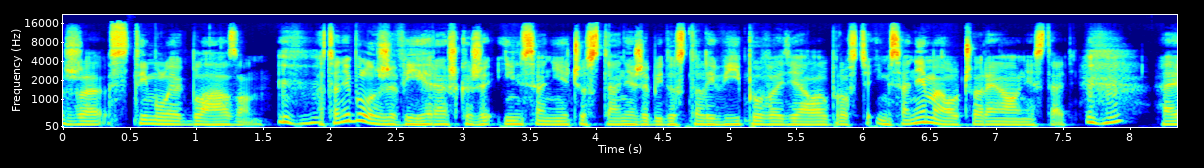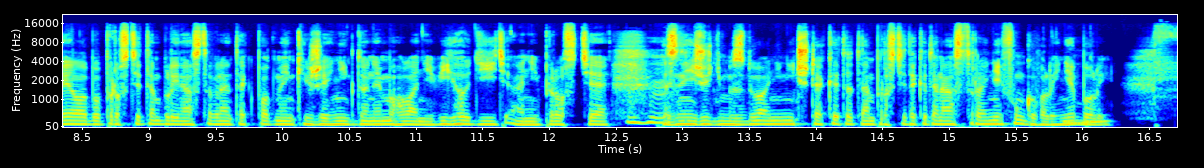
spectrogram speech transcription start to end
že stimul jak blázon. Uh-huh. A to nebolo, že vyhrážka, že im sa niečo stane, že by dostali výpovede, alebo proste im sa nemalo čo reálne stať. Uh-huh. Hej, lebo proste tam boli nastavené tak podmienky, že ich nikto nemohol ani vyhodiť, ani proste uh-huh. znižiť mzdu, ani nič takéto tam proste takéto nástroje nefungovali, neboli. Uh-huh.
